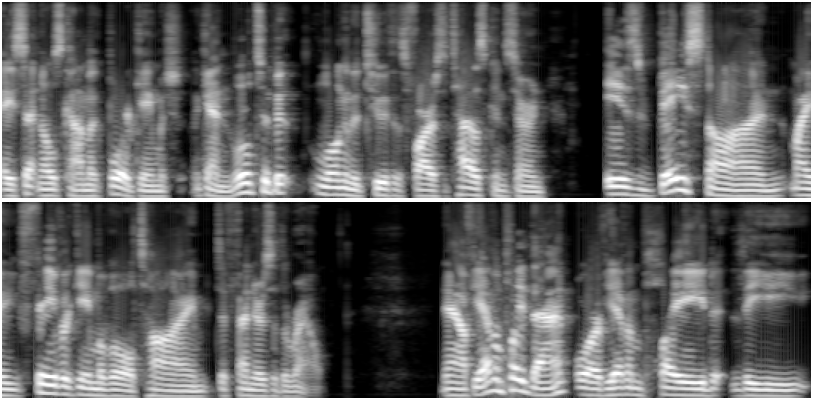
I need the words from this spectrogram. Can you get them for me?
a Sentinels comic board game, which again, a little too bit long in the tooth as far as the title is concerned, is based on my favorite game of all time, Defenders of the Realm. Now, if you haven't played that, or if you haven't played the,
